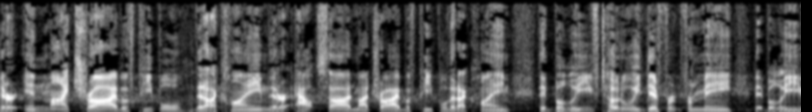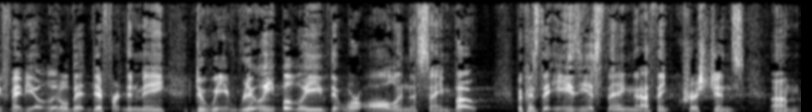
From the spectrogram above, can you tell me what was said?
that are in my tribe of people that I claim, that are outside my tribe of people that I claim, that believe totally different from me, that believe maybe a little bit different than me, do we really believe that we're all in the same boat? Because the easiest thing that I think Christians um,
